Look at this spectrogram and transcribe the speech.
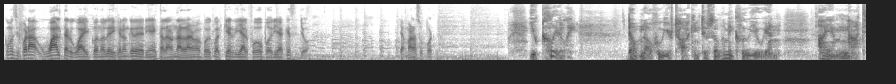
como si fuera Walter White cuando le dijeron que deberían instalar una alarma porque cualquier día el fuego podría, qué sé yo, llamar a su puerta. You clearly don't know who you're talking to, so let me clue you in. I am not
